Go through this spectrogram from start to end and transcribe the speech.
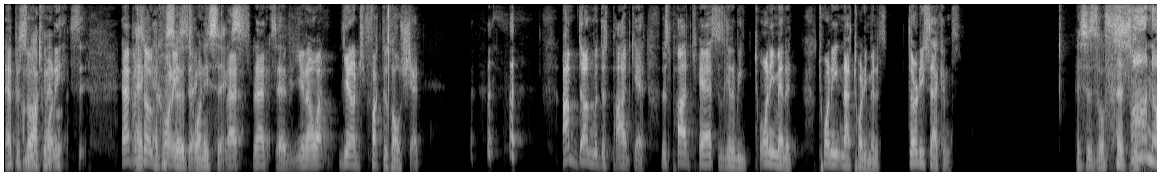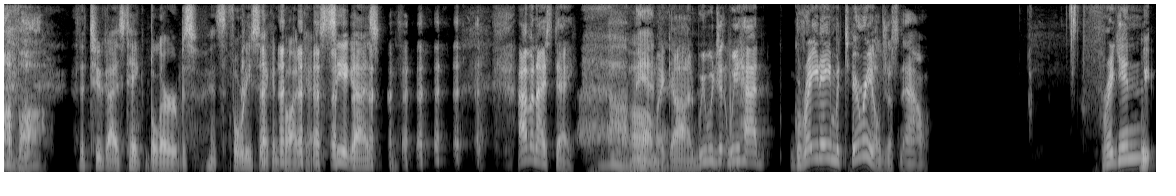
episode not gonna- twenty. Episode, Episode 26. 26. That's that's it. You know what? You know, just fuck this whole shit. I'm done with this podcast. This podcast is going to be 20 minutes, 20, not 20 minutes, 30 seconds. This is the, Son of a. the two guys take blurbs. It's forty second podcast. See you guys. Have a nice day. Oh, oh man. Oh my God. We were just, we had grade A material just now. Friggin' we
